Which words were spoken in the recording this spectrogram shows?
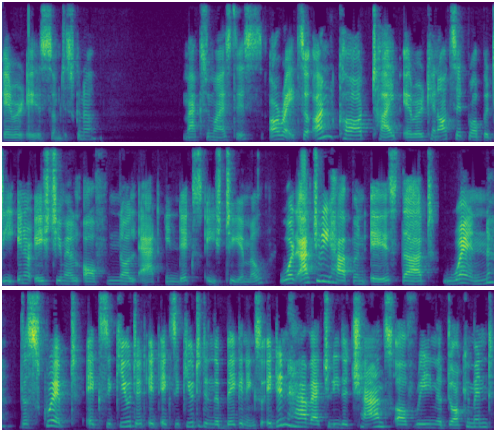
error is. So I'm just gonna maximize this. Alright, so uncaught type error cannot set property inner HTML of null at index HTML. What actually happened is that when the script executed, it executed in the beginning. So it didn't have actually the chance of reading the document,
